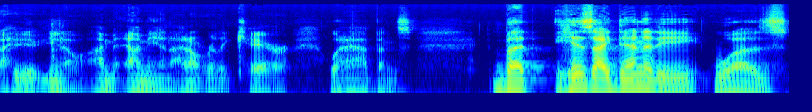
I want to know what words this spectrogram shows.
I, you know I'm, I'm in. I don't really care what happens. But his identity was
